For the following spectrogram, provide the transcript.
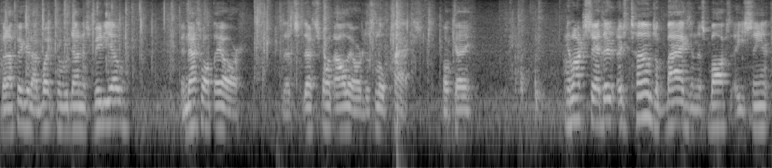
but I figured I'd wait till we're done this video, and that's what they are. That's that's what all they are, just little packs, okay? And like I said, there, there's tons of bags in this box that he sent.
